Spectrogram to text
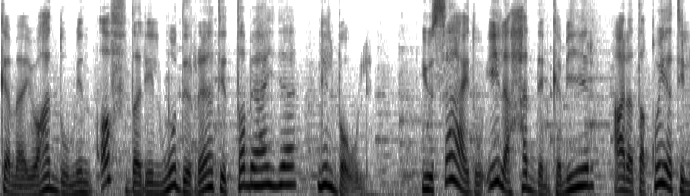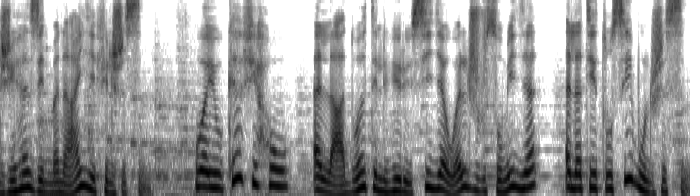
كما يعد من أفضل المدرات الطبيعية للبول. يساعد إلى حد كبير على تقوية الجهاز المناعي في الجسم ويكافح العدوات الفيروسية والجرثومية التي تصيب الجسم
